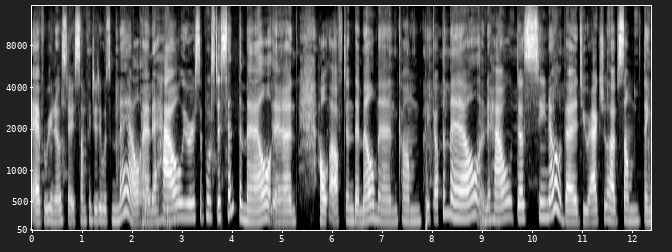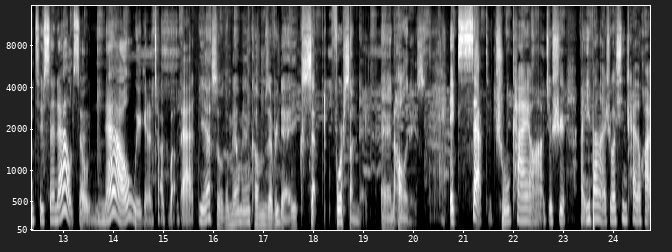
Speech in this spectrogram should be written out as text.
Everyone knows that it's something to do with mail and how you're supposed to send the mail Yeah. and how often the mailman come pick up the mail and how does he know that you actually have something to send out so now we're going to talk about that Yeah, so the mailman comes every day except for Sunday and holidays. except 除开啊，就是啊、一般来说信差的话，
